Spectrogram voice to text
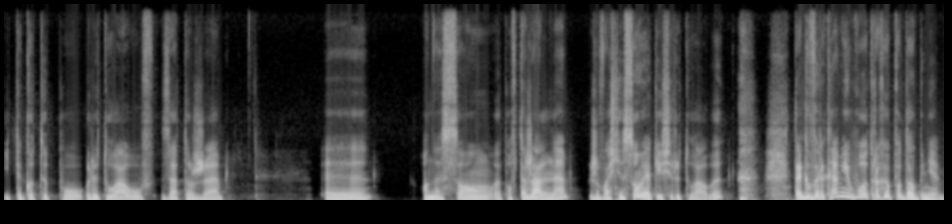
i tego typu rytuałów za to, że e, one są powtarzalne, że właśnie są jakieś rytuały. tak w reklamie było trochę podobnie,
